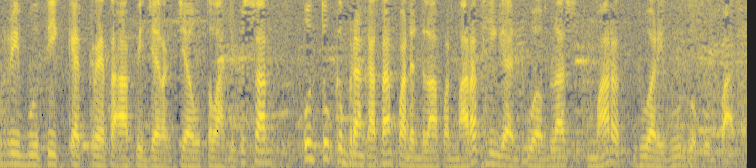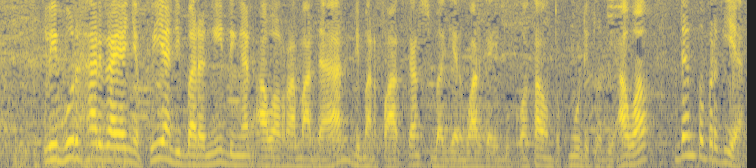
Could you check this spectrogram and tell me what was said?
ribu tiket kereta api jarak jauh telah dipesan untuk keberangkatan pada 8 Maret hingga 12 Maret 2024. Libur Hari Raya Nyepi yang dibarengi dengan awal Ramadan dimanfaatkan sebagian warga ibu kota untuk mudik lebih awal dan bepergian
